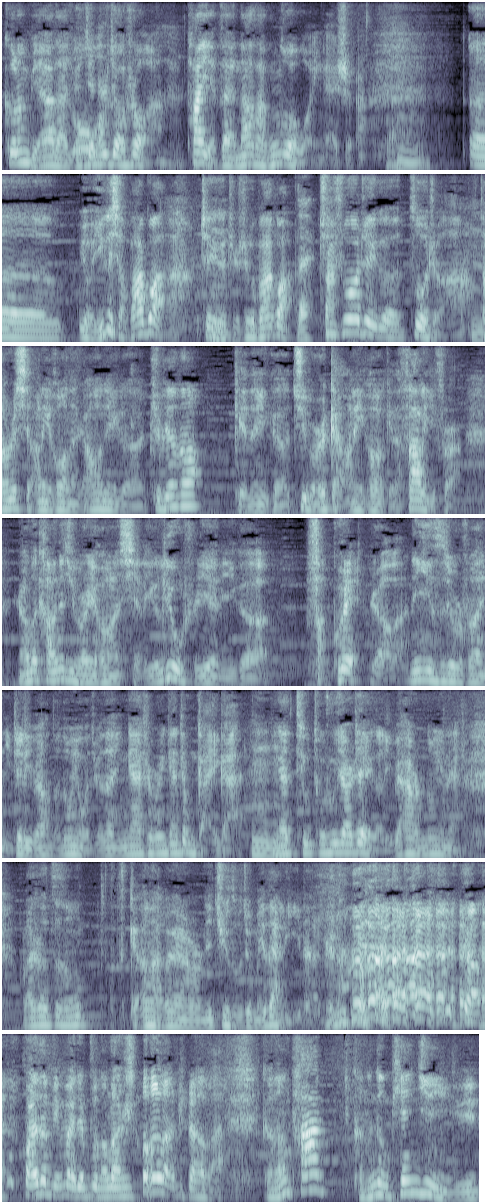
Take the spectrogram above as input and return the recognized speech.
哥伦比亚大学兼职教授啊，他也在 NASA 工作过，应该是。嗯，呃，有一个小八卦啊，这个只是个八卦。来据说这个作者啊，当时写完了以后呢，然后那个制片方给那个剧本改完了以后，给他发了一份儿，然后他看完这剧本以后呢，写了一个六十页的一个反馈，知道吧？那意思就是说，你这里边很多东西，我觉得应该是不是应该这么改一改，嗯应该突突出一下这个里边还有什么东西呢？后来说，自从给完反馈的时候，那剧组就没再理他，知道吗？后来他明白就不能乱说了，知道吧？可能他可能更偏近于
